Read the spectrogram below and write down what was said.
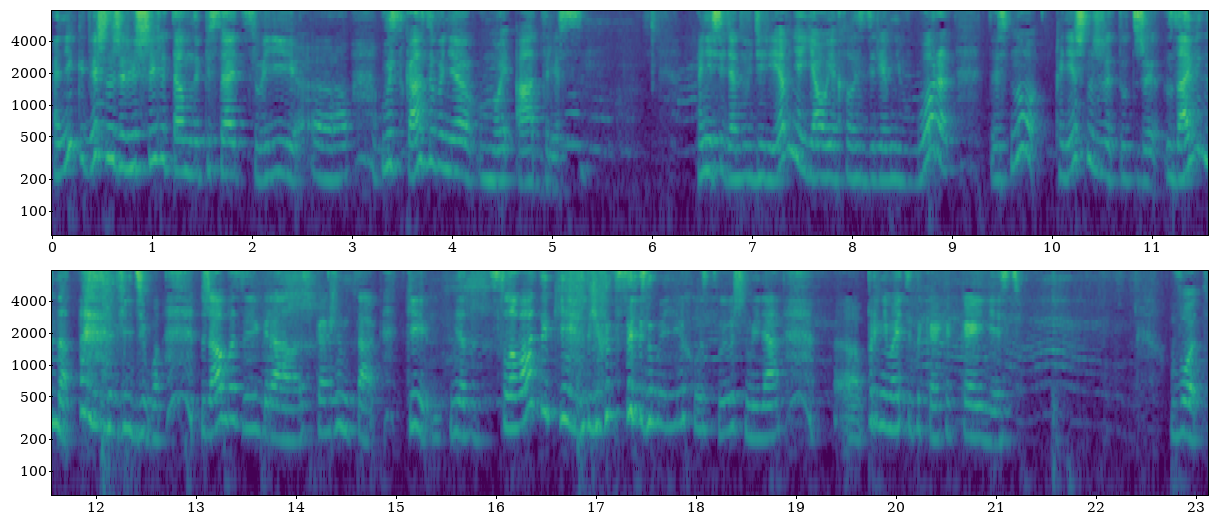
они, конечно же, решили там написать свои э, высказывания в мой адрес. Они сидят в деревне, я уехала из деревни в город, то есть, ну, конечно же, тут же завидно, видимо, жаба заиграла, скажем так. Такие, у меня тут слова такие льются из моих уст, вы уж меня э, принимайте такая, какая есть. Вот.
